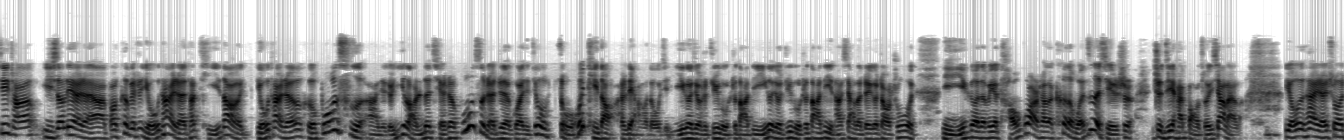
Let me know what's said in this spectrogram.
经常以色列人啊，包特别是犹太人，他提到犹太人和波斯啊，也就伊朗人的前身波斯人之间关系，就总会提到两个东西，一个就是居鲁士大帝，一个就是居鲁士大帝他下的这个诏书，以一个这么一个陶罐上的刻的文字的形式，至今还保存下来了。犹太人说，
